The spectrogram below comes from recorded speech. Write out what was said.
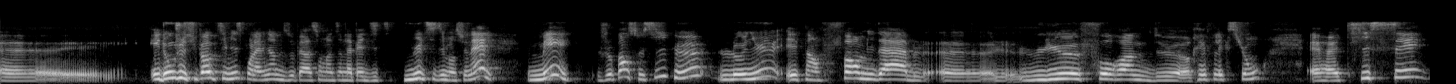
Euh, et donc je suis pas optimiste pour l'avenir des opérations de maintien de la paix dites multidimensionnelles, mais je pense aussi que l'ONU est un formidable lieu, forum de réflexion euh, qui sait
